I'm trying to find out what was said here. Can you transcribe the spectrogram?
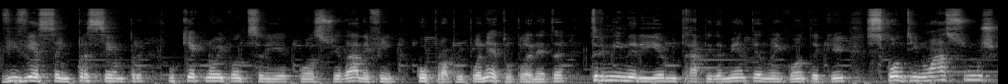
vivessem para sempre, o que é que não aconteceria com a sociedade, enfim, com o próprio planeta? O planeta terminaria muito rapidamente, tendo em conta que se continuássemos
